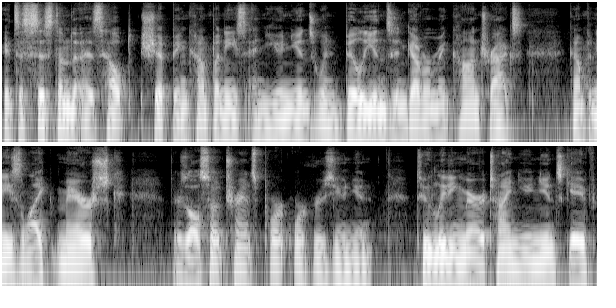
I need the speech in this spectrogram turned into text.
It's a system that has helped shipping companies and unions win billions in government contracts. Companies like Maersk, there's also Transport Workers Union. Two leading maritime unions gave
